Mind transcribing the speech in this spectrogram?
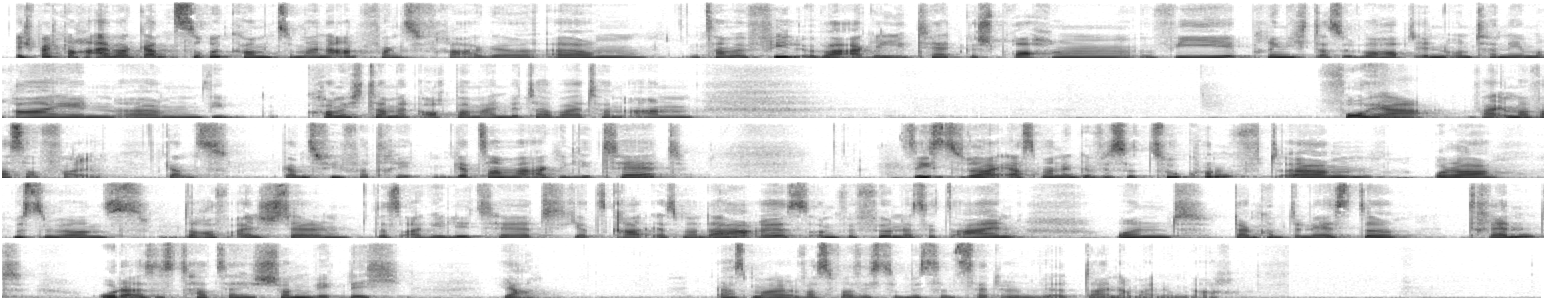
Ich möchte noch einmal ganz zurückkommen zu meiner Anfangsfrage. Ähm, jetzt haben wir viel über Agilität gesprochen. Wie bringe ich das überhaupt in ein Unternehmen rein? Ähm, wie komme ich damit auch bei meinen Mitarbeitern an? Vorher war immer Wasserfall ganz, ganz viel vertreten. Jetzt haben wir Agilität. Siehst du da erstmal eine gewisse Zukunft ähm, oder müssen wir uns darauf einstellen, dass Agilität jetzt gerade erstmal da ist und wir führen das jetzt ein und dann kommt der nächste Trend? Oder ist es tatsächlich schon wirklich, ja, erstmal was, was sich so ein bisschen setteln wird, deiner Meinung nach?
